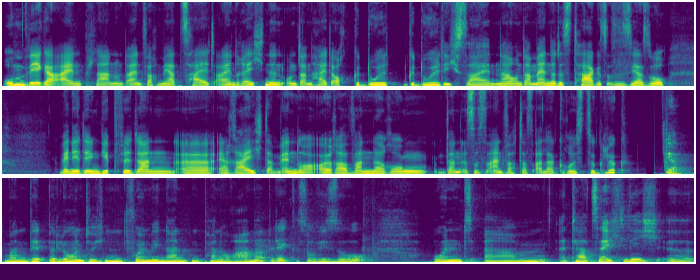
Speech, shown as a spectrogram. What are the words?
Umwege einplanen und einfach mehr Zeit einrechnen und dann halt auch geduld, geduldig sein. Ne? Und am Ende des Tages ist es ja so, wenn ihr den Gipfel dann äh, erreicht am Ende eurer Wanderung, dann ist es einfach das allergrößte Glück. Ja, man wird belohnt durch einen fulminanten Panoramablick sowieso. Und ähm, tatsächlich äh,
